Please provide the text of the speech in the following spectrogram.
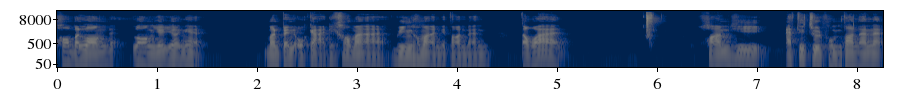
พอมาลองลองเยอะ ๆ เนี่ย มันเป็นโอกาสที่เข้ามาวิ่งเข้ามาในตอนนั้น แต่ว่าความที่ attitude ผมตอนนั้นน่ะ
